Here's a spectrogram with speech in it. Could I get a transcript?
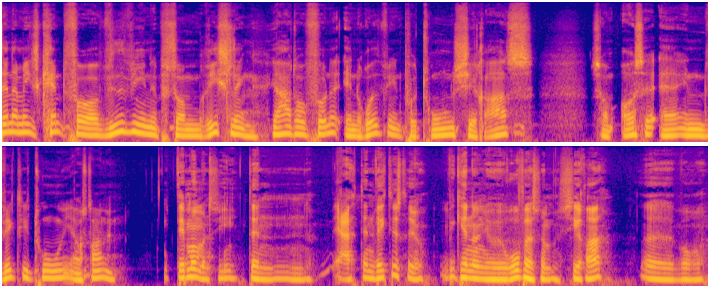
Den er mest kendt for hvidvine som Riesling. Jeg har dog fundet en rødvin på druen Shiraz, som også er en vigtig drue i Australien. Det må man sige. Den, ja, den vigtigste jo. Vi kender den jo i Europa som Shiraz, øh, hvor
